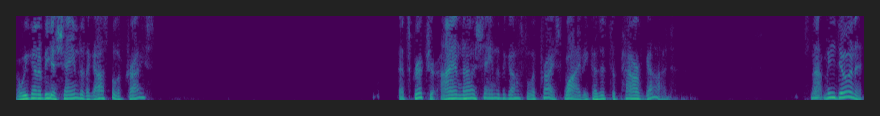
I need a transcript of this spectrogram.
Are we going to be ashamed of the gospel of Christ? That's scripture. I am not ashamed of the gospel of Christ. Why? Because it's the power of God. It's not me doing it.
